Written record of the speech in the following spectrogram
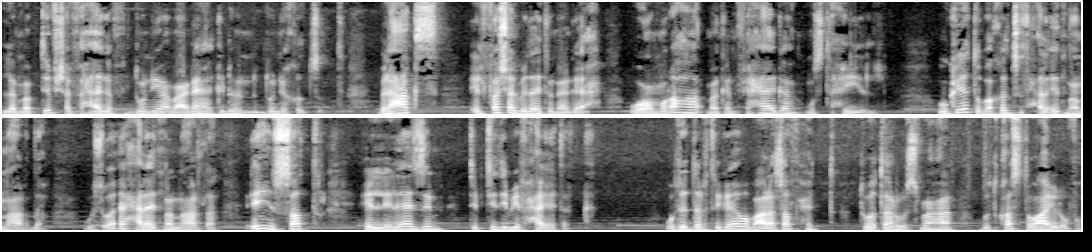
لما بتفشل في حاجة في الدنيا معناها كده إن الدنيا خلصت. بالعكس الفشل بداية النجاح وعمرها ما كان في حاجة مستحيل. وكده تبقى خلصت حلقتنا النهاردة. وسؤال حلقتنا النهاردة إيه السطر اللي لازم تبتدي بيه في حياتك؟ وتقدر تجاوب على صفحة تويتر واسمها بودكاست وعي الأفق.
